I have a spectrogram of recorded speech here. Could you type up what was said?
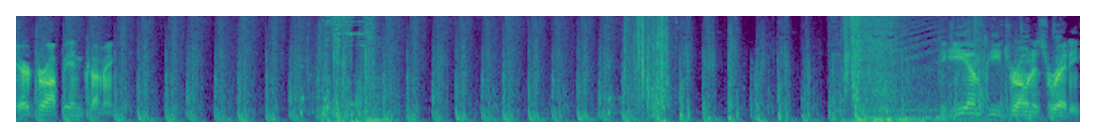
Airdrop incoming. The EMP drone is ready.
